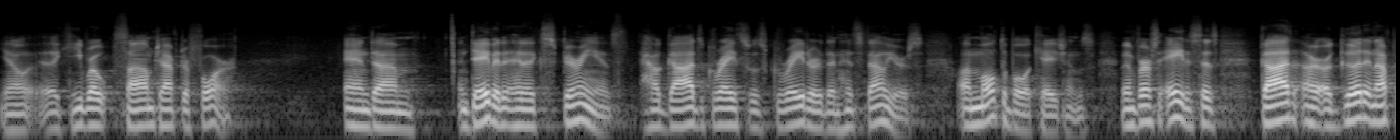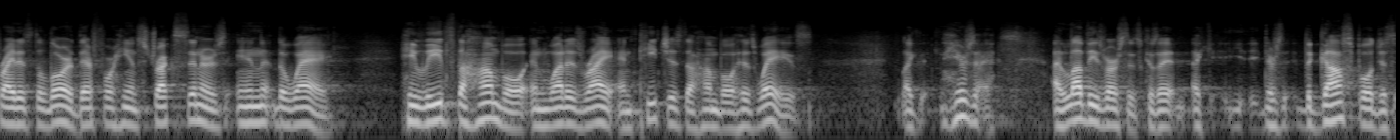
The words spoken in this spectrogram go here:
You know, like he wrote Psalm chapter 4. And, um, and David had experienced how God's grace was greater than his failures on multiple occasions. In verse 8, it says, God are good and upright is the Lord, therefore he instructs sinners in the way. He leads the humble in what is right and teaches the humble his ways. Like here's a, I love these verses because like, there's the gospel just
